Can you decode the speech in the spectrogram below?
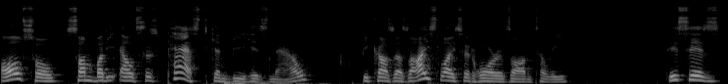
Also, somebody else's past can be his now because as I slice it horizontally, this is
